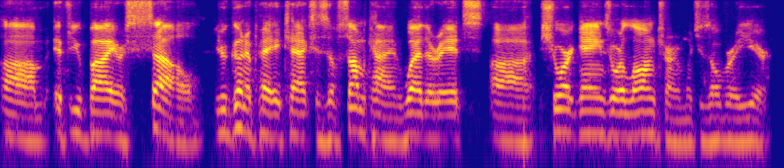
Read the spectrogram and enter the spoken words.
um, if you buy or sell, you're going to pay taxes of some kind, whether it's uh, short gains or long term, which is over a year.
